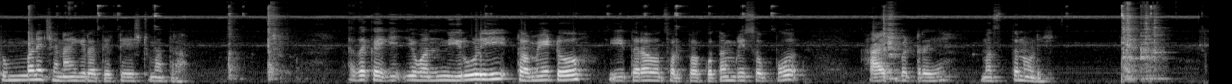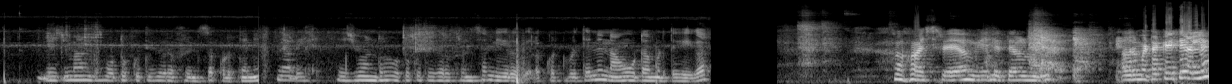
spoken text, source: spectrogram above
ತುಂಬಾ ಚೆನ್ನಾಗಿರುತ್ತೆ ಟೇಸ್ಟ್ ಮಾತ್ರ. ಅದಕ್ಕಾಗಿ ಈ ಒಂದು ಈರುಳ್ಳಿ, ಟೊಮೆಟೊ ಈ ಥರ ಒಂದು ಸ್ವಲ್ಪ ಕೊತ್ತಂಬರಿ ಸೊಪ್ಪು ಹಾಕಿಬಿಟ್ರೆ ಮಸ್ತ್ ನೋಡಿ. ಯಜಮಾನ್ರು ಊಟ ಕೂತಿದ್ದಾರೆ ಫ್ರೆಂಡ್ಸ ಕೊಡ್ತೇನೆ. ನೋಡಿ, ಯಜಮಾನ್ರು ಊಟ ಕೂತಿದ್ದಾರೆ ಫ್ರೆಂಡ್ಸ ನೀರು ಅದೆಲ್ಲ ಕೊಟ್ಬಿಡ್ತೇನೆ. ನಾವು ಊಟ ಮಾಡ್ತೇವೆ ಈಗ. ಶ್ರೇಯ ಮೇಲೆ ನೋಡಿ. ಅದ್ರ ಮೆಟಕೈತೆ ಅಲ್ಲೇ?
